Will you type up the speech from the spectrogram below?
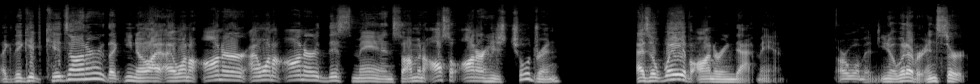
Like they give kids honor. Like, you know, I, I want to honor, I want to honor this man. So I'm going to also honor his children as a way of honoring that man or woman, you know, whatever. Insert,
